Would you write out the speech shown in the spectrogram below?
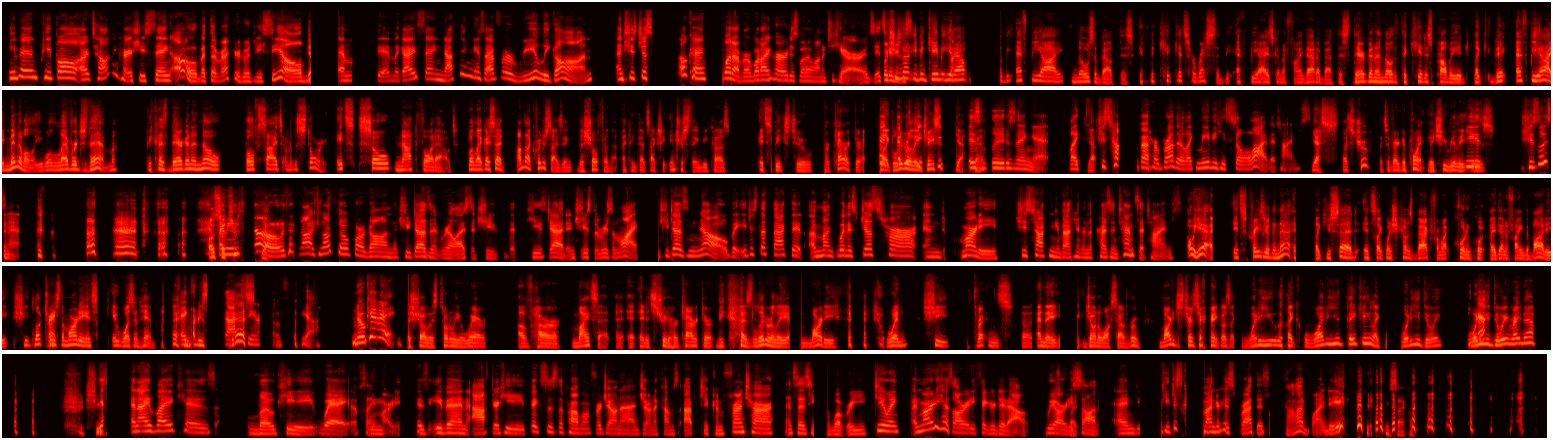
even people are telling her she's saying, "Oh, but the record would be sealed," and and the guy's saying nothing is ever really gone, and she's just okay, whatever. What I heard is what I wanted to hear. It's it's but she's not even gaming it out. But the FBI knows about this. If the kid gets arrested, the FBI is going to find out about this. They're going to know that the kid is probably like the FBI minimally will leverage them because they're going to know both sides of the story. It's so not thought out. But like I said, I'm not criticizing the show for that. I think that's actually interesting because it speaks to her character. Like literally, Jason. Yeah. is losing it. Like Yep. she's talking about her brother, like maybe he's still alive at times. Yes, that's true. That's a very good point. Like she really She's- is. She's losing it. Oh, so I mean, truth. yeah. no, it's not. She's not so far gone that she doesn't realize that she that he's dead, and she's the reason why. She does know, but it just the fact that among when it's just her and Marty, she's talking about him in the present tense at times. Oh yeah, it's crazier than that. Like you said, it's like when she comes back from like, quote unquote identifying the body, she look turns Right. to Marty and it wasn't him. And Ex- Marty's Yes. of yeah, no kidding. the show is totally aware of her mindset and, and it's true to her character because literally Marty, when she threatens uh, and they Jonah walks out of the room, Marty just turns to her and goes like, "What are you like? What are you thinking? Like, what are you doing? What Yeah. are you doing right now?" She's And I like his low key way of playing Marty. Is even after he fixes the problem for Jonah and Jonah comes up to confront her and says, you know, What were you doing? And Marty has already figured it out. We already Right. saw it. And he just kind of under his breath is like, God, Wendy, exactly.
